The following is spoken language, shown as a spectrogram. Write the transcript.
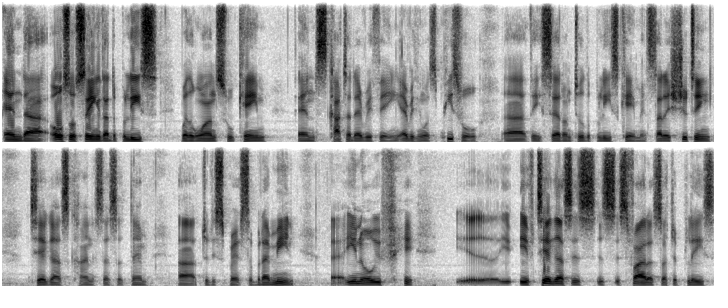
And uh, also saying that the police were the ones who came and scattered everything. Everything was peaceful, uh, they said, until the police came and started shooting tear gas canisters at them uh, to disperse it. But I mean, uh, you know, if if tear gas is, is, is fired at such a place,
